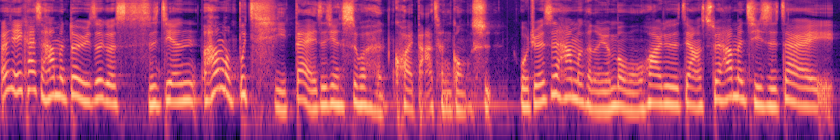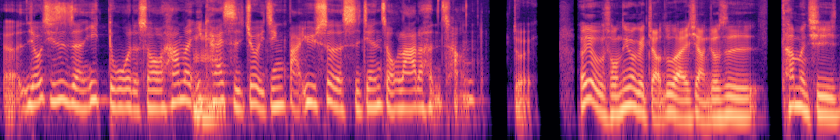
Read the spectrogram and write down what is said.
而且一开始他们对于这个时间，他们不期待这件事会很快达成共识。我觉得是他们可能原本文化就是这样，所以他们其实在，呃，尤其是人一多的时候，他们一开始就已经把预设的时间轴拉得很长。对。而且我从另外一个角度来讲，就是他们其实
